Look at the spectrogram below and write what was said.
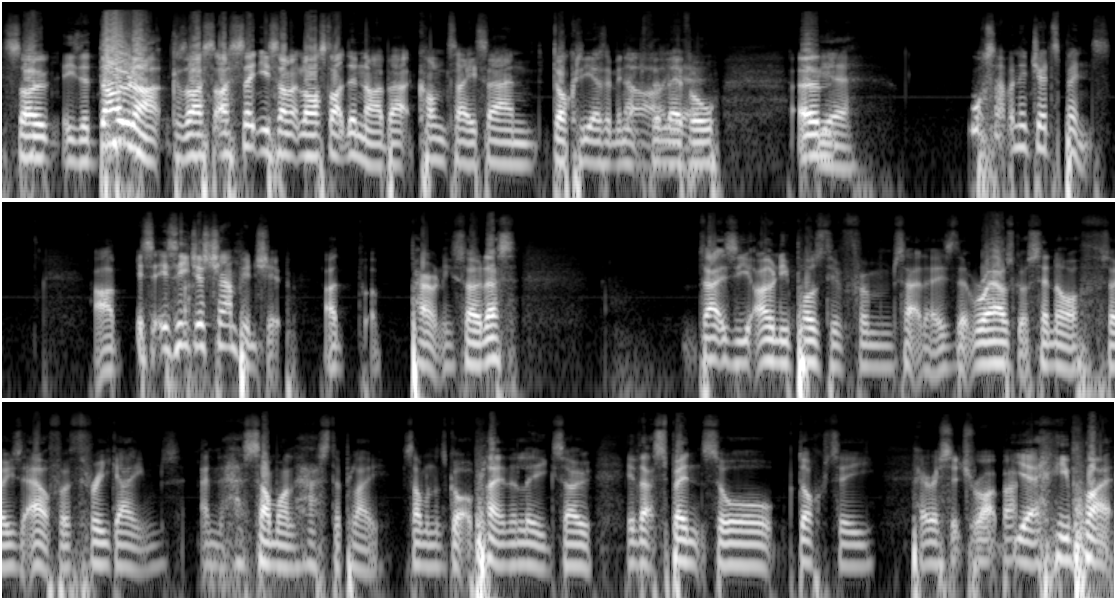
So he's a donut. because I, I sent you something last night, didn't I, about Conte saying Doherty hasn't been up to Oh, the yeah. level. Um, yeah, What's happened to Jed Spence? Uh, is is he just Championship? apparently so. That's that is the only positive from Saturday is that Royal's got sent off, so he's out for three games, and ha- someone has to play. Someone's got to play in the league. So if that's Spence or Doherty, Perisic right back. yeah, he might.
